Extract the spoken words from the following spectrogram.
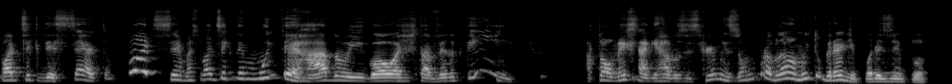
Pode ser que dê certo? Pode ser, mas pode ser que dê muito errado, igual a gente tá vendo que tem atualmente na guerra dos streamings um problema muito grande. Por exemplo,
